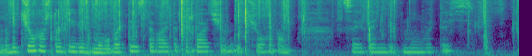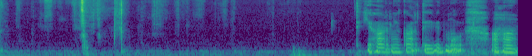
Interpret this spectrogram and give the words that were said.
Від чого ж тоді відмовитись? Давайте побачимо, від чого вам цей день відмовитись. Такі гарні карти і відмови. Ага,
